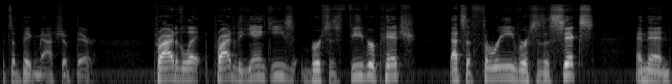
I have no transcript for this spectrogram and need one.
that's a big matchup there. Pride of the, Pride of the Yankees versus Fever Pitch. That's a three versus a six. And then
